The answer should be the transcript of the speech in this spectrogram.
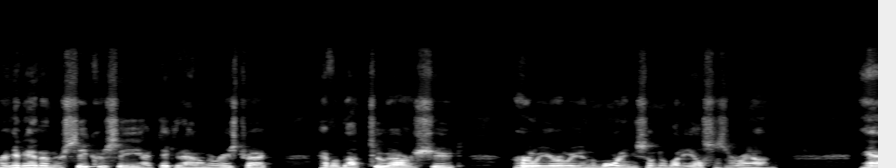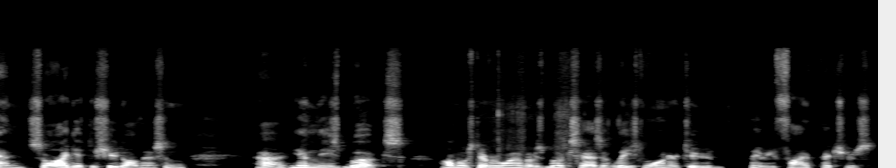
bring it in under secrecy. I take it out on the racetrack, have about two hours shoot early, early in the morning so nobody else is around. And so I get to shoot all this. And uh, in these books, almost every one of those books has at least one or two, maybe five pictures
